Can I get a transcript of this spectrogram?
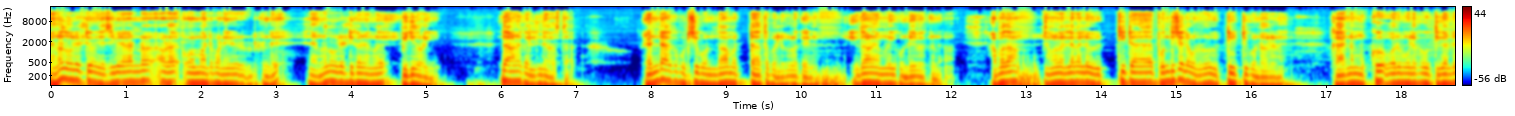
ഞങ്ങൾ നൂലിട്ടു ജെ സി ബിക്കാരന്റെ അവിടെ ഓമാന്റെ പണി എടുക്കുന്നുണ്ട്. ഞങ്ങൾ നൂലിട്ടിക്കാൻ ഞങ്ങൾ വിരി തുടങ്ങി. ഇതാണ് കല്ലിന്റെ അവസ്ഥ. രണ്ടാൾക്ക് പിടിച്ച് കൊണ്ടുപോകാൻ പറ്റാത്ത പല്ലുകളൊക്കെയാണ്. ഇതാണ് നമ്മൾ ഈ കൊണ്ടുപോയി വെക്കുന്നത്. അപ്പോൾ അതാ നമ്മൾ മെല്ലെ മെല്ലെ ഉറ്റിയിട്ട് പൊന്തിച്ചല്ല കൊണ്ടു ഉറ്റി ഉറ്റി കൊണ്ടുപോകലാണ്. കാരണം മുക്ക് ഒരു മൂലക്ക് കുത്തിക്കാണ്ട്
